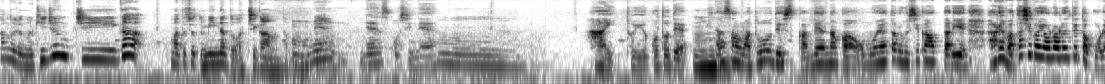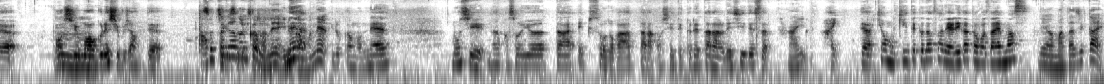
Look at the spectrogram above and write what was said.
彼女の基準値がまたちょっとみんなとは違うんだもんね。うん。ね少しね、うーん。はい。ということで、うん。皆さんはどうですかね？なんか思い当たる節があったりあれ私がやられてたこれ。パッシブアグレッシブじゃんって、あそっち側の人もね。いるかもね。いるかもね。もしなんかそういったエピソードがあったら教えてくれたら嬉しいです。はい。はい。では今日も聞いてくださりありがとうございます。ではまた次回。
